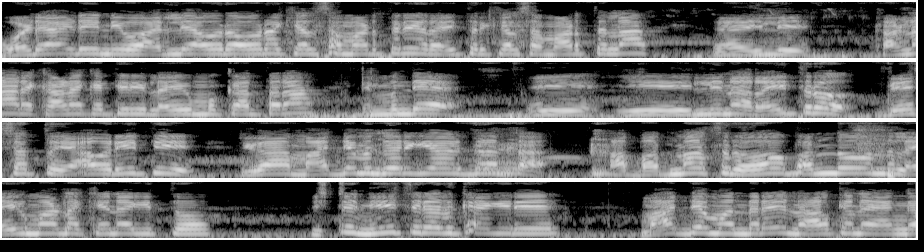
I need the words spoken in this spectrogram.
ಓಡಾಡಿ ನೀವು ಅಲ್ಲಿ ಅವ್ರ ಅವರ ಕೆಲಸ ಮಾಡ್ತೀರಿ ರೈತರ ಕೆಲಸ ಮಾಡ್ತಿಲ್ಲ. ಇಲ್ಲಿ ಕಣ್ಣಾರೆ ಕಾಣಕತ್ತೀರಿ ಲೈವ್ ಮುಖಾಂತರ. ನಿಮ್ಮ ಮುಂದೆ ಈ ಈ ಇಲ್ಲಿನ ರೈತರು ಬೇಸತ್ತು ಯಾವ ರೀತಿ ಈಗ ಮಾಧ್ಯಮದವರಿಗೆ ಹೇಳಿದ್ರಂತ. ಆ ಬದ್ಮಾಸರು ಬಂದು ಒಂದು ಲೈವ್ ಮಾಡ್ಲಕ್ಕೆ ಏನಾಗಿತ್ತು? ಇಷ್ಟು ನೀಚಿರೋದಕ್ಕಾಗಿರಿ ಮಾಧ್ಯಮ ಅಂದ್ರೆ ನಾಲ್ಕನೇ ಅಂಗ.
